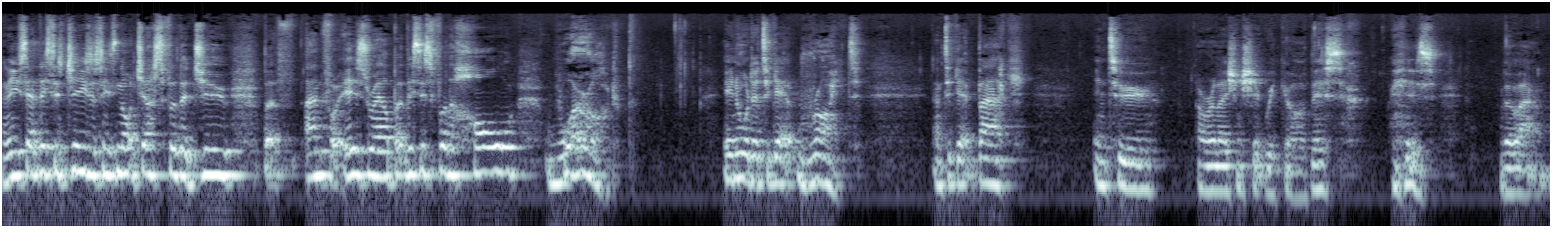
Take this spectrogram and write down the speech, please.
And he said, This is Jesus. He's not just for the Jew but, and for Israel, but this is for the whole world in order to get right and to get back into a relationship with God. This is the Lamb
